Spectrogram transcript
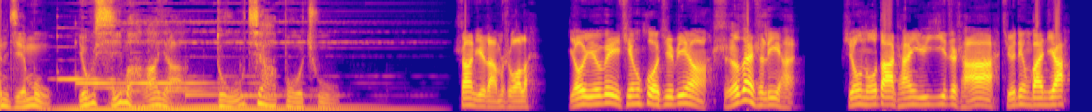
本节目由喜马拉雅独家播出。上集咱们说了，由于卫青霍去病实在是厉害，匈奴大单于伊稚茶决定搬家，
